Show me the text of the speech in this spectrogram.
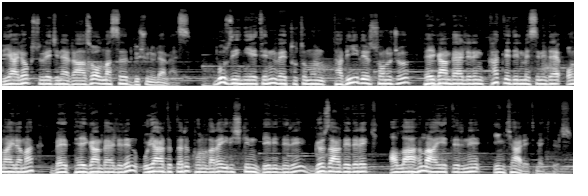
diyalog sürecine razı olması düşünülemez. Bu zihniyetin ve tutumun tabii bir sonucu, peygamberlerin katledilmesini de onaylamak ve peygamberlerin uyardıkları konulara ilişkin delilleri göz ardı ederek Allah'ın ayetlerini inkar etmektir.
